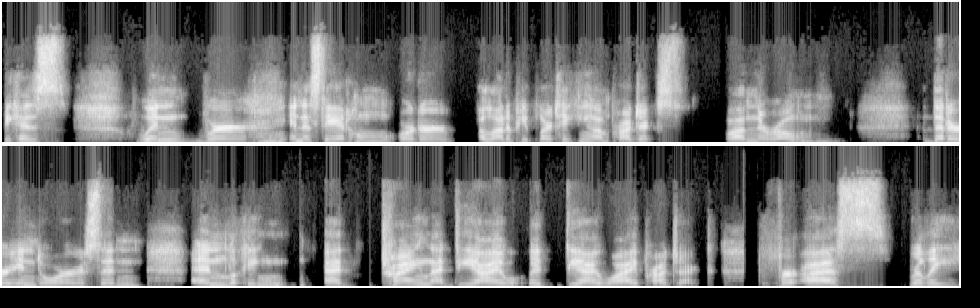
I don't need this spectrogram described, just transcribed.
because when we're in a stay at home order a lot of people are taking on projects on their own that are indoors and and looking at trying that DIY DIY project. For us really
